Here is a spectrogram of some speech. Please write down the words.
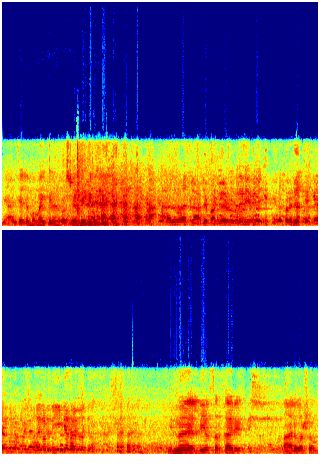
ഞാൻ ചെല്ലുമ്പോ മൈക്കിന് പറ്റുമോ ഇന്ന് എൽ ഡി എഫ് സർക്കാർ നാലു വർഷം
